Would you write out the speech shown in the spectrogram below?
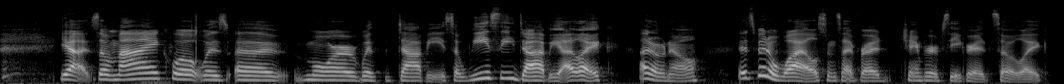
yeah, so my quote was uh more with Dobby. So we see Dobby. I like I don't know. It's been a while since I've read Chamber of Secrets, so like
